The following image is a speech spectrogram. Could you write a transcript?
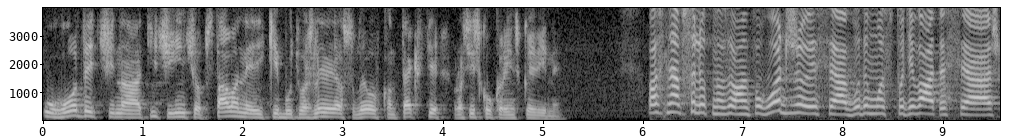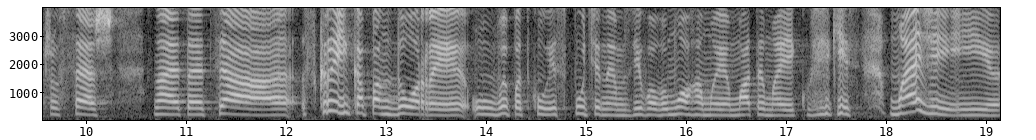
угоди, чи на ті чи інші обставини, які будуть важливі, особливо в контексті російсько-української війни. Власне, абсолютно з вами погоджуюся. Будемо сподіватися, що все ж знаєте, ця скринька Пандори у випадку із Путіним з його вимогами матиме якісь межі, і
